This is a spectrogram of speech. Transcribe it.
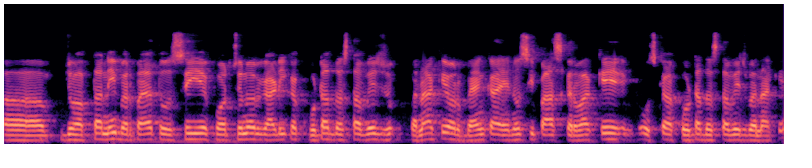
जो हफ़्ता नहीं भर पाया तो उससे ये फॉर्चुनर गाड़ी का खोटा दस्तावेज़ बना के और बैंक का एनओसी पास करवा के उसका खोटा दस्तावेज़ बना के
